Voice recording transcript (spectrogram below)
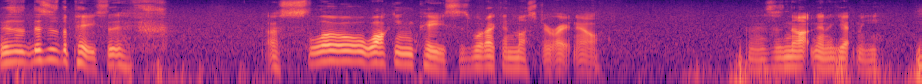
This is this is the pace. A slow walking pace is what I can muster right now. And this is not gonna get me. I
